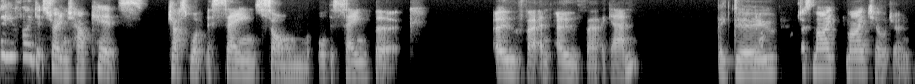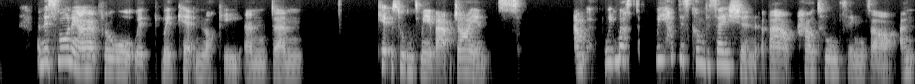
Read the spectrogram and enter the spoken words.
Do you find it strange how kids just want the same song or the same book over and over again? They do. Yeah, just my my children. And this morning I went for a walk with with Kit and Lockie, and um, Kit was talking to me about giants. And we must we had this conversation about how tall things are. And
